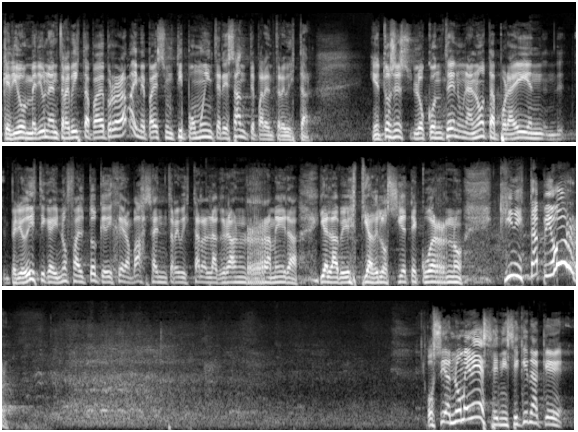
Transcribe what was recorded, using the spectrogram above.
Que Dios me dio una entrevista para el programa y me parece un tipo muy interesante para entrevistar. Y entonces lo conté en una nota por ahí en, periodística y no faltó que dijeran, vas a entrevistar a la gran ramera y a la bestia de los siete cuernos. ¿Quién está peor? O sea, no merece ni siquiera que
